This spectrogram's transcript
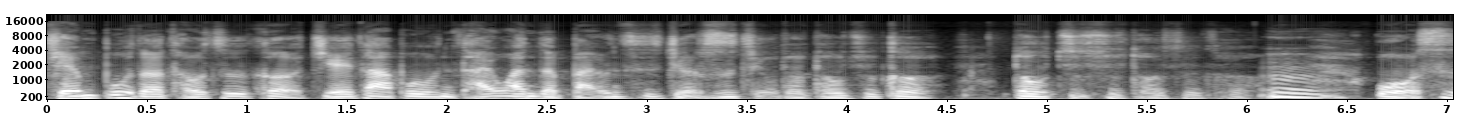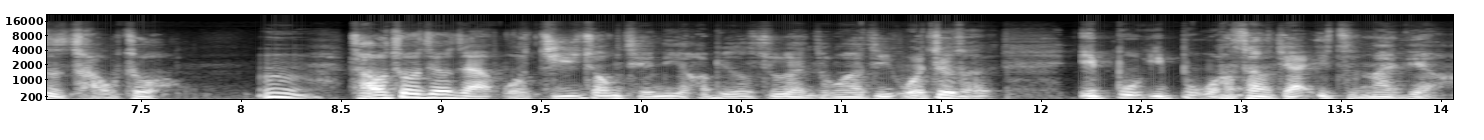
全部的投资客，绝大部分台湾的百分之九十九的投资客都只是投资客，嗯，我是炒作。嗯，炒作就这样，我集中全力，好比说主板重化机，我就是一步一步往上加，一直卖掉。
